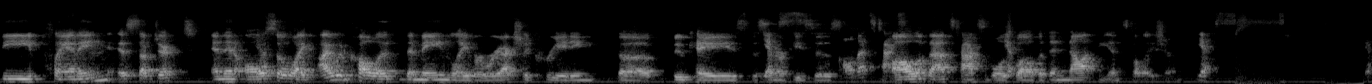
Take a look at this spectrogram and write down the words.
the planning is subject, and then also like I would call it the main labor, where you're actually creating the bouquets, the Yes. centerpieces. All that's taxable. All of that's taxable as well, but then not the installation. yes. Yeah.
